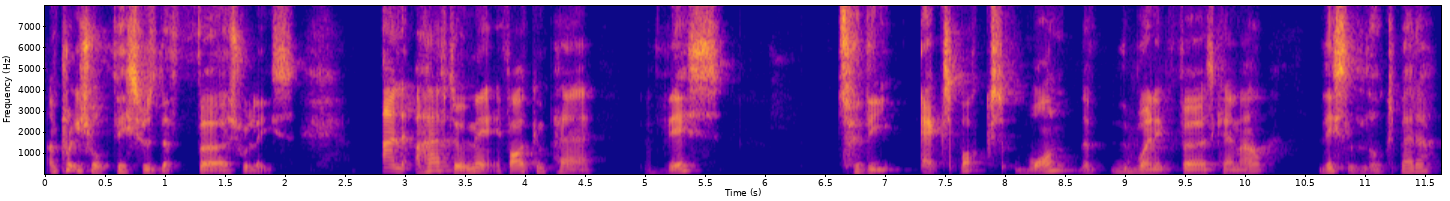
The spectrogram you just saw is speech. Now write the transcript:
I'm pretty sure this was the first release. And I have to admit, if I compare this to the Xbox One the, when it first came out, this looks better.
